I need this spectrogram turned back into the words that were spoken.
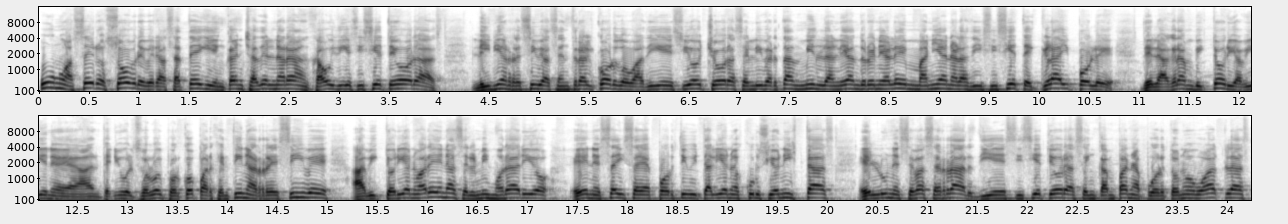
1 a 0 sobre Verazategui en cancha del Naranja. Hoy 17 horas, Liniers recibe a Central Córdoba, 18 horas en Libertad, Mildan Leandro Alem. Mañana a las 17, Claypole de la gran victoria viene ante Newell's Old por Copa Argentina, recibe a Victoriano Arenas en el mismo horario N6 Esportivo Italiano Excursionistas. El lunes se va a cerrar 17 horas en Campana, Puerto Nuevo Atlas,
